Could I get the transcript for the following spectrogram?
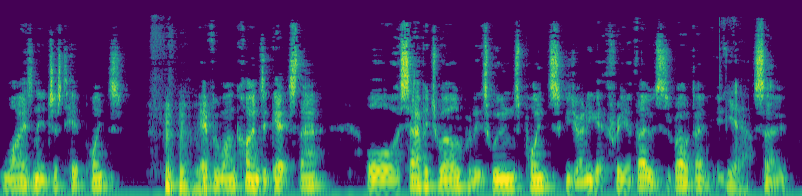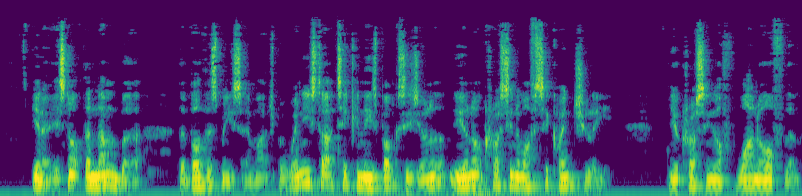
why isn't it just hit points? Everyone kind of gets that. Or Savage World with its wounds points, because you only get three of those as well, don't you? Yeah. So, you know, it's not the number that bothers me so much, but when you start ticking these boxes, you're not you're not crossing them off sequentially. You're crossing off one of them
